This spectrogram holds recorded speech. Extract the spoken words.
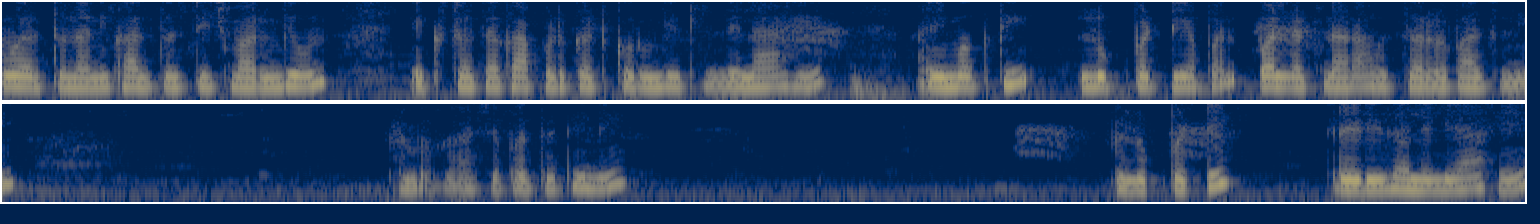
वरतून आणि खालतून स्टिच मारून घेऊन एक्स्ट्राचा कापड कट करून घेतलेला आहे. आणि मग ती लुकपट्टी आपण पलटणार आहोत सरळ बाजूनी. बघा अशा पद्धतीने लुकपट्टी रेडी झालेली आहे.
